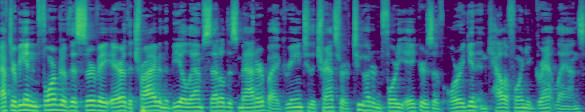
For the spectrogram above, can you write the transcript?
After being informed of this survey error, the tribe and the BLM settled this matter by agreeing to the transfer of 240 acres of Oregon and California grant lands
